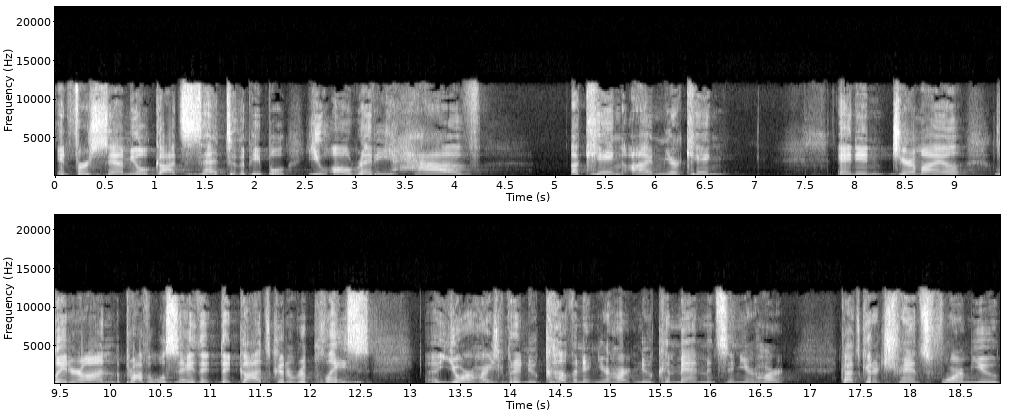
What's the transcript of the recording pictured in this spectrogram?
in First Samuel, God said to the people, "You already have a king. I'm your king." And in Jeremiah, later on, the prophet will say that, that God's going to replace your heart. He's going to put a new covenant in your heart, new commandments in your heart. God's going to transform you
